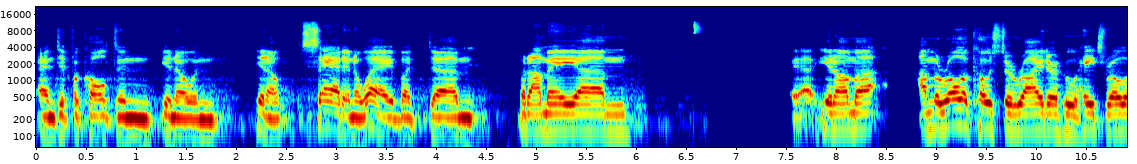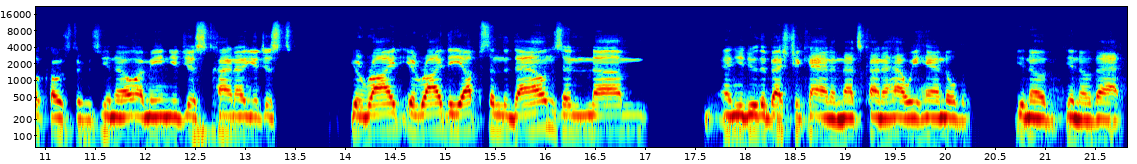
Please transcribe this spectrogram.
and difficult and you know and you know sad in a way but um but i'm a um you know i'm a i'm a roller coaster rider who hates roller coasters you know i mean you just kind of you just you ride you ride the ups and the downs and um and you do the best you can and that's kind of how we handled you know you know that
